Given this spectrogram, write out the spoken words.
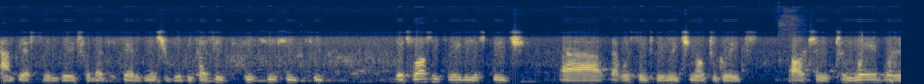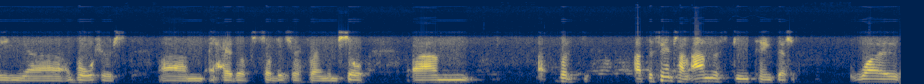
camp yesterday in Greece, well, he failed miserably because he, he, he, he, he it wasn't really a speech uh, that was seen to be reaching out to Greeks or to, to wavering uh, voters um, ahead of Sunday's referendum. So, um, but at the same time, analysts do think that while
